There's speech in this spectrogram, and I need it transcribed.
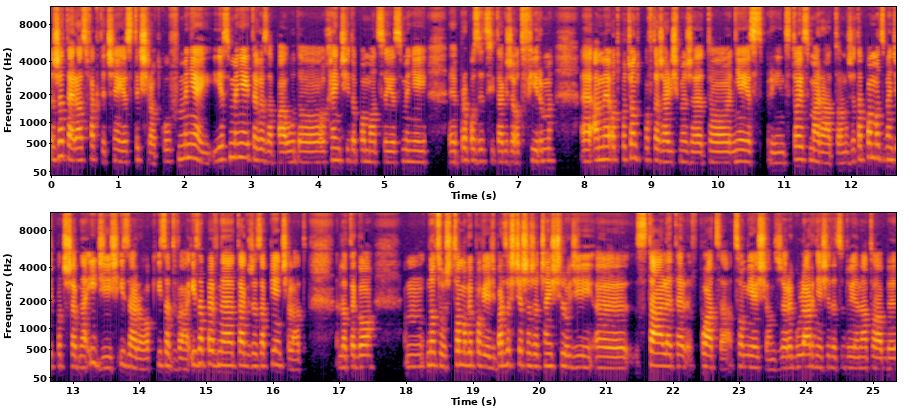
że teraz faktycznie jest tych środków mniej. Jest mniej tego zapału do chęci do pomocy, jest mniej e, propozycji także od firm, e, a my od początku powtarzaliśmy, że to nie jest sprint, to jest maraton, że ta pomoc będzie potrzebna i dziś, i za rok, i za dwa, i zapewne także za pięć lat. Dlatego no cóż, co mogę powiedzieć? Bardzo się cieszę, że część ludzi e, stale wpłaca co miesiąc, że regularnie się decyduje na to, aby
